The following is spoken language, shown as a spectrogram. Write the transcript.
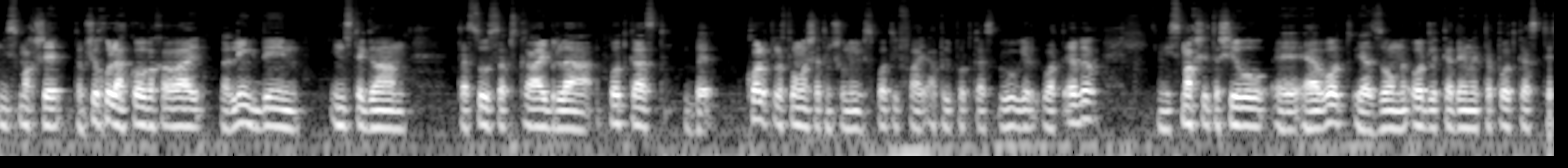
אני אשמח שתמשיכו לעקוב אחריי ללינקדין, אינסטגרם, תעשו subscribe לפודקאסט בכל פלטפורמה שאתם שומעים, ספוטיפיי, אפל פודקאסט, גוגל, whatever. אני אשמח שתשאירו אה, הערות, יעזור מאוד לקדם את הפודקאסט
